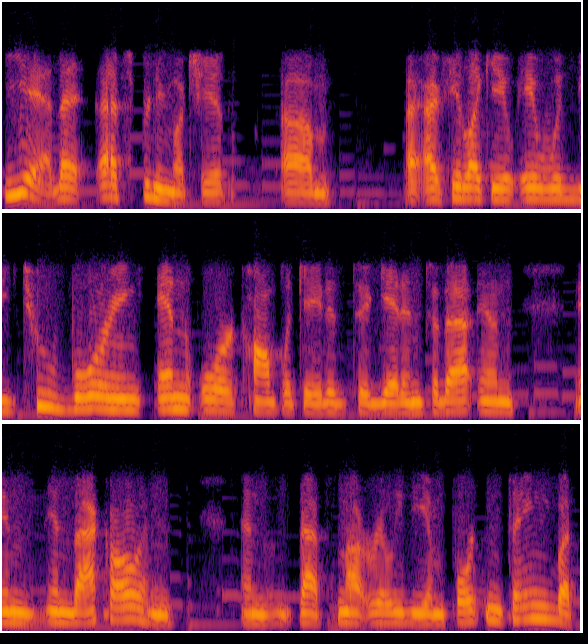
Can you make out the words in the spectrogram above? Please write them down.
Yeah, that that's pretty much it. Um, I, I feel like it, it would be too boring and or complicated to get into that in in in that call, and and that's not really the important thing. But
